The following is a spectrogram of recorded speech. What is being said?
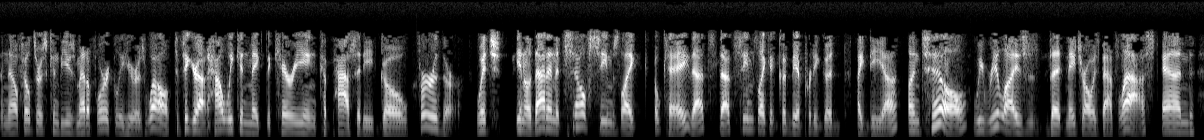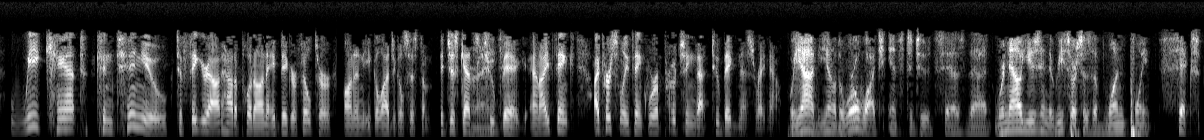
and now filters can be used metaphorically here as well to figure out how we can make the carrying capacity go further, which, you know, that in itself seems like okay, that's that seems like it could be a pretty good idea until we realize that nature always bats last and we can't continue to figure out how to put on a bigger filter on an ecological system. It just gets too big. And I think, I personally think we're approaching that too bigness right now. Well, yeah, you know, the World Watch Institute says that we're now using the resources of 1.6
